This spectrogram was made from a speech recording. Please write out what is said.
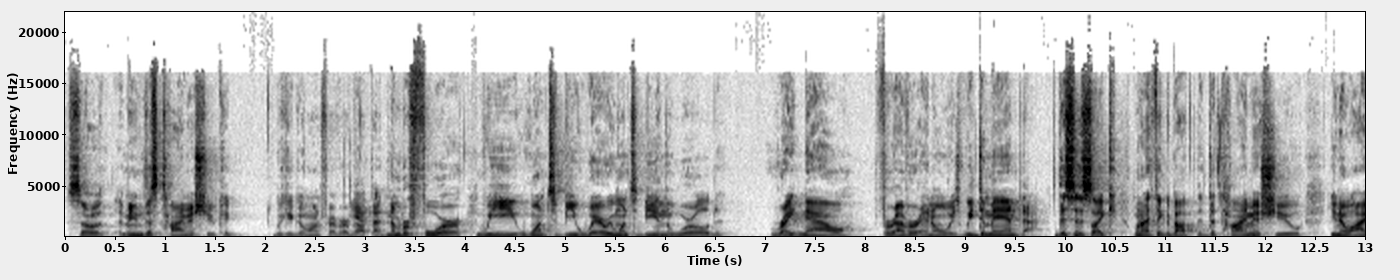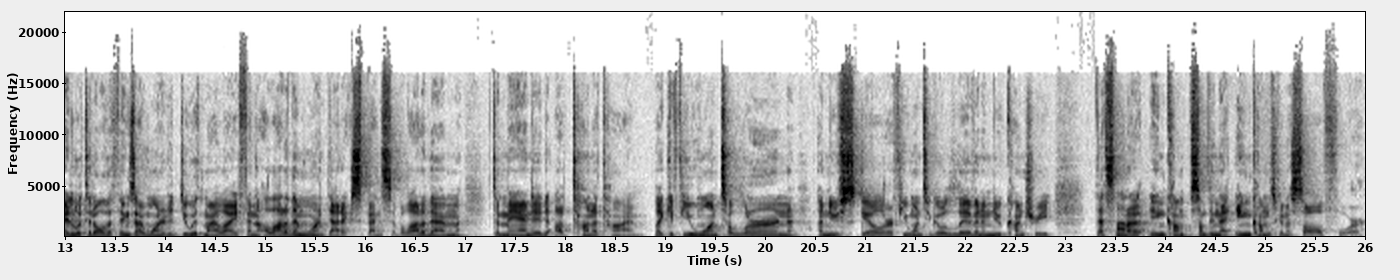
So I mean, this time issue could we could go on forever about Yeah. that. Number four, we want to be where we want to be in the world right now. Forever and always. We demand that. This is like when I think about the, time issue, you know, I looked at all the things I wanted to do with my life, and a lot of them weren't that expensive. A lot of them demanded a ton of time. Like if you want to learn a new skill or if you want to go live in a new country, that's not a income something that income's going to solve for.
